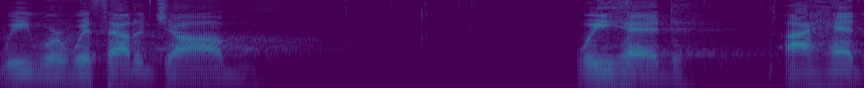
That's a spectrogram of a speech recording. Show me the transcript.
we were without a job. We had, I had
